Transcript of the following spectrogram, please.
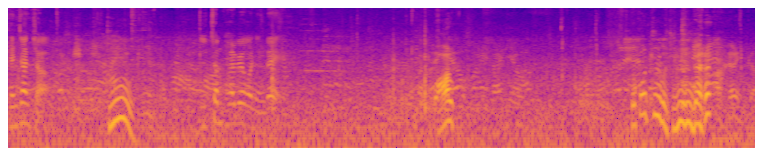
괜찮죠? 음, 2,800원인데 와, 저 고추 이거 죽는데? 아 그러니까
